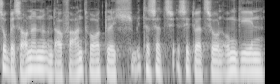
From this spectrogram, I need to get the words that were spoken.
so besonnen und auch verantwortlich mit der Situation umgehen,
